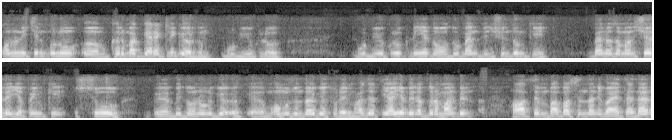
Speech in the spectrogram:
Onun için bunu kırmak gerekli gördüm. Bu büyüklüğü. Bu büyüklük niye doğdu? Ben düşündüm ki ben o zaman şöyle yapayım ki su bidonunu gö omuzunda götüreyim. Hazreti Yahya bin Abdurrahman bin Hatim babasından rivayet eder.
